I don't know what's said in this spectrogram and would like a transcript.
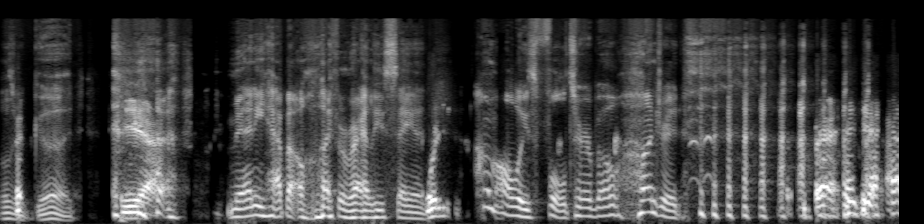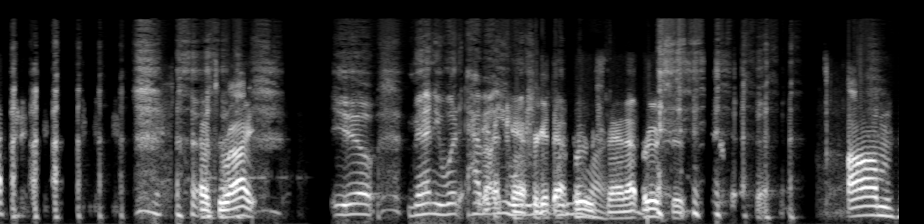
Those are good. Yeah. Manny Habit of Life O'Reilly saying, you- I'm always full turbo, 100. yeah. That's right. Yeah, Manny, what how about yeah, you? Can't forget that boost, man. That boost is um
